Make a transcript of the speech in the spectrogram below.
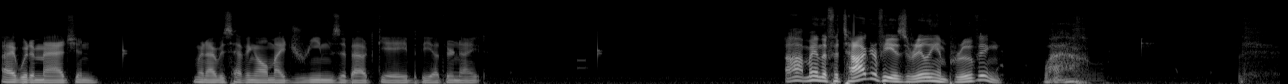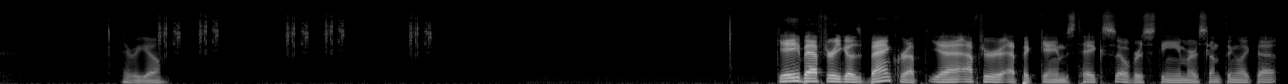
I would imagine when I was having all my dreams about Gabe the other night. Ah, man, the photography is really improving. Wow. There we go. Gabe after he goes bankrupt. Yeah, after Epic Games takes over Steam or something like that.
